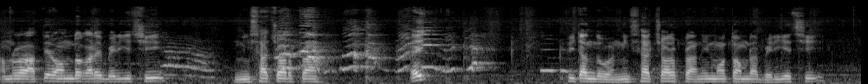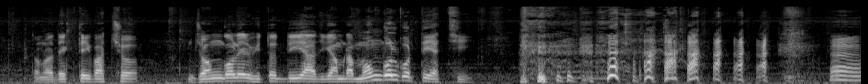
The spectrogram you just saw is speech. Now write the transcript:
আমরা রাতের অন্ধকারে বেরিয়েছি নিশাচর প্রাণ এই পিটান দেবো নিশাচর প্রাণীর মতো আমরা বেরিয়েছি তোমরা দেখতেই পাচ্ছ জঙ্গলের ভিতর দিয়ে আজকে আমরা মঙ্গল করতে যাচ্ছি হ্যাঁ।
